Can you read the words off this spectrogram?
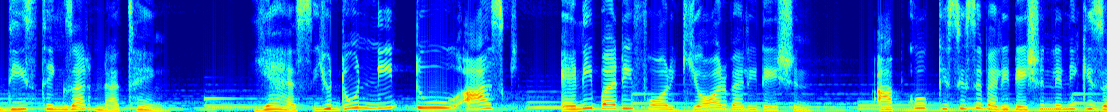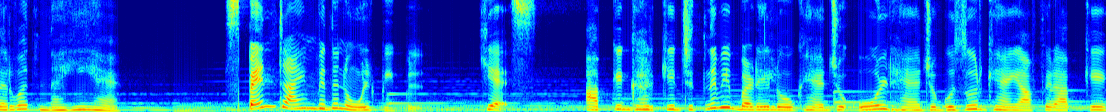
these things are nothing yes you don't need to ask anybody for your validation आपको किसी से वैलिडेशन लेने की ज़रूरत नहीं है spend time with an old people yes आपके घर के जितने भी बड़े लोग हैं जो ओल्ड हैं जो बुज़ुर्ग हैं या फिर आपके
